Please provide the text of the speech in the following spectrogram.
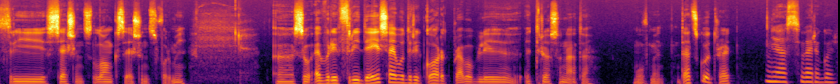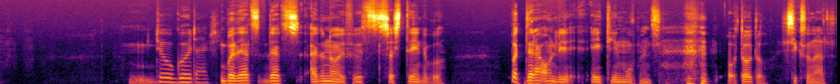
three sessions, long sessions for me. Uh, so every three days I would record probably a trio sonata movement. That's good, right? Yes, very good. Too good, actually. But that's that's I don't know if it's sustainable. But there are only 18 movements or total, six sonatas.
